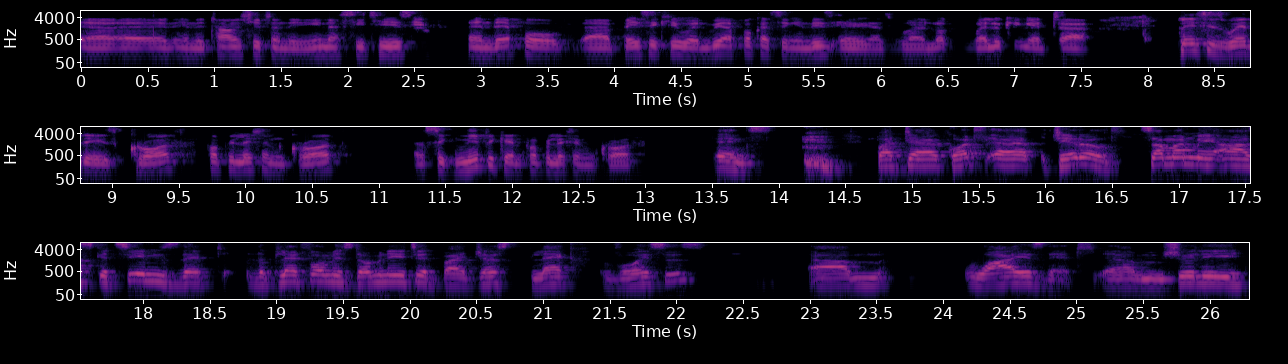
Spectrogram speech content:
uh, in the townships and the inner cities. And therefore, uh, basically, when we are focusing in these areas, we're, we're looking at uh, places where there is growth, population growth, significant population growth. Thanks. but uh, God, uh, Gerald, someone may ask. It seems that the platform is dominated by just black voices. Um, why is that? Um, surely,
